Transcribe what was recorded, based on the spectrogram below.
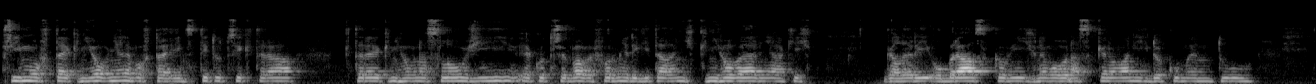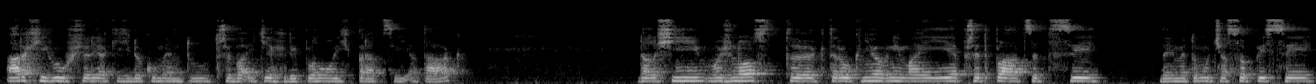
přímo v té knihovně nebo v té instituci, která, které knihovna slouží, jako třeba ve formě digitálních knihoven, nějakých galerií obrázkových nebo naskenovaných dokumentů, archivů všelijakých dokumentů, třeba i těch diplomových prací a tak. Další možnost, kterou knihovny mají, je předplácet si, dejme tomu, časopisy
